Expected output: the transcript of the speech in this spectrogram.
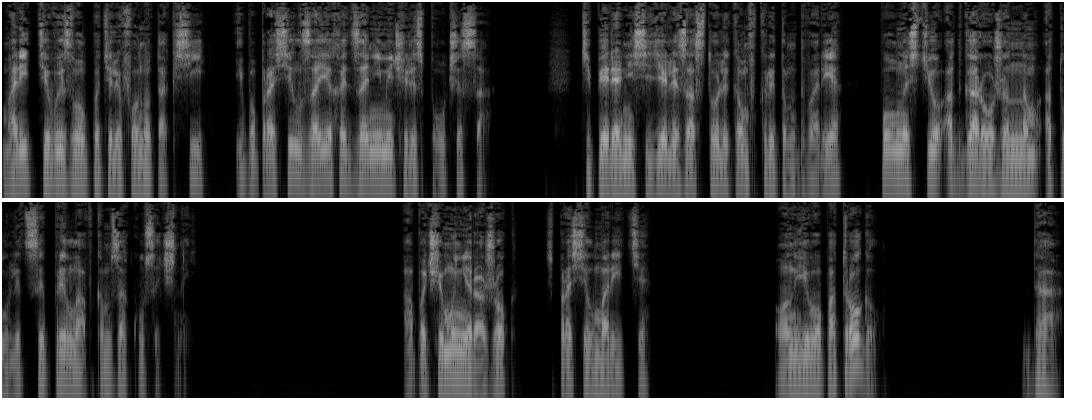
Маритти вызвал по телефону такси и попросил заехать за ними через полчаса. Теперь они сидели за столиком в крытом дворе, полностью отгороженном от улицы прилавком закусочной. — А почему не рожок? — спросил Маритти. Он его потрогал? Да,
